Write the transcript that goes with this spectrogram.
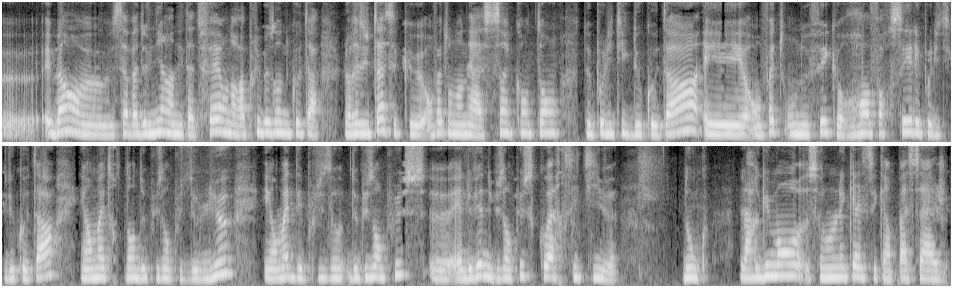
Euh, eh ben, euh, ça va devenir un état de fait, on n'aura plus besoin de quotas. Le résultat, c'est que, en fait, on en est à 50 ans de politique de quotas et en fait, on ne fait que renforcer les politiques de quotas et en mettre dans de plus en plus de lieux et en mettre de plus en plus, euh, elles deviennent de plus en plus coercitives. Donc, l'argument selon lequel c'est qu'un passage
